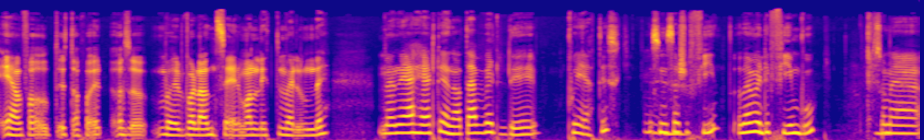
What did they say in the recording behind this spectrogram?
én fot utafor, og så bare balanserer man litt mellom de. Men jeg er helt enig i at det er veldig poetisk. Jeg syns det er så fint, og det er en veldig fin bok som jeg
